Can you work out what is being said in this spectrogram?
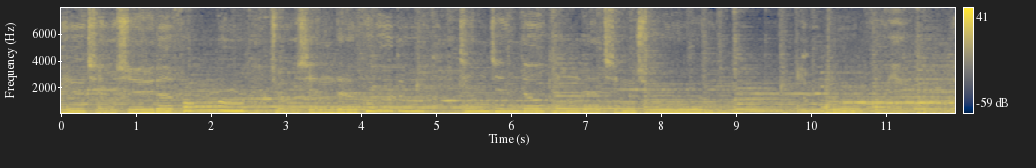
你城市的风物，出现的弧度，渐渐都看得清楚。荧幕放映很晚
